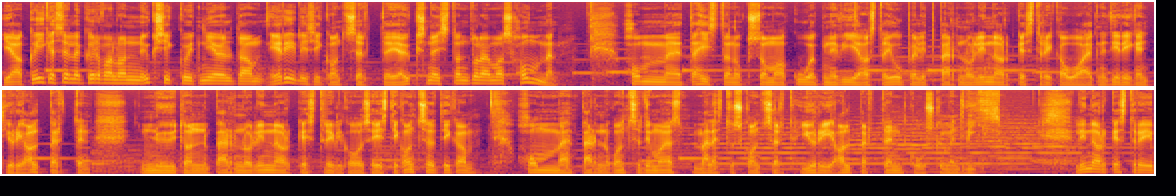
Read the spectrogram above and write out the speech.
Ja kõige selle kõrval on üksikuid nii-öelda erilisi kontserte ja üks neist on tulemas homme homme tähistanuks oma kuuekümne viie aasta juubelit Pärnu linnaorkestri kauaaegne dirigent Jüri Alperten. nüüd on Pärnu linnaorkestril koos Eesti Kontserdiga homme Pärnu kontserdimajas mälestuskontsert Jüri Alperten kuuskümmend viis linnaorkestri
